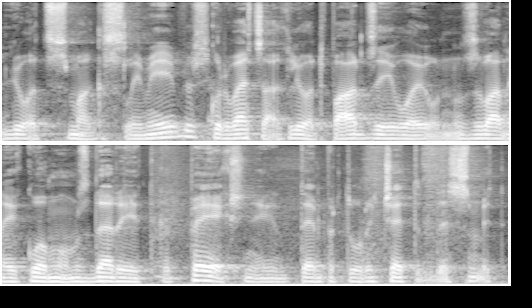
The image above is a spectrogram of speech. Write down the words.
ļoti smagas slimības, kur vecāki ļoti pārdzīvoja un zvanīja, ko mums darīt, kad pēkšņi temperatūra ir 40.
